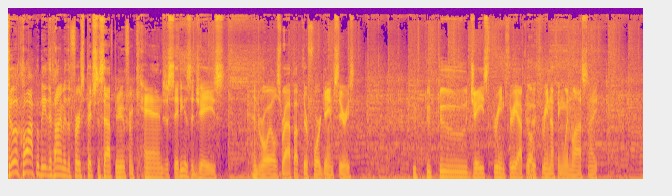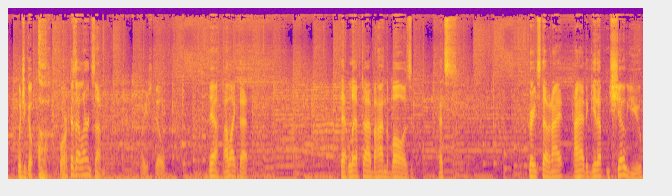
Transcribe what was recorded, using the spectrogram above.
Two o'clock will be the time of the first pitch this afternoon from Kansas City as the Jays and Royals wrap up their four-game series. Doo, doo, doo. Jays three and three after Oh. their three nothing win last night. What'd you go? Oh, for? Because I learned something. Oh, you're still. Yeah, I like that. That left eye behind the ball is that's great stuff. And I, I had to get up and show you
